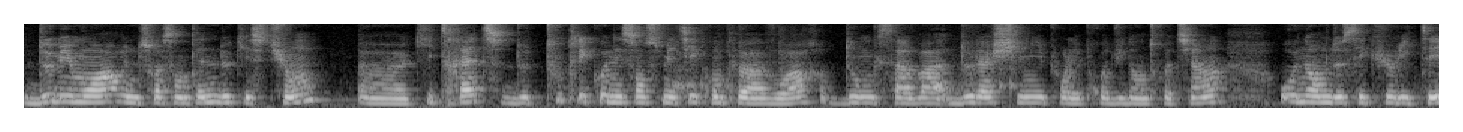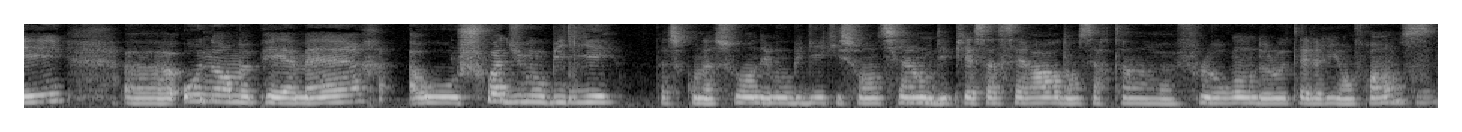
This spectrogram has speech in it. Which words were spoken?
de mémoire, une soixantaine de questions euh, qui traitent de toutes les connaissances métiers qu'on peut avoir. Donc ça va de la chimie pour les produits d'entretien, aux normes de sécurité, euh, aux normes PMR, au choix du mobilier, parce qu'on a souvent des mobiliers qui sont anciens ou des pièces assez rares dans certains euh, fleurons de l'hôtellerie en France.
